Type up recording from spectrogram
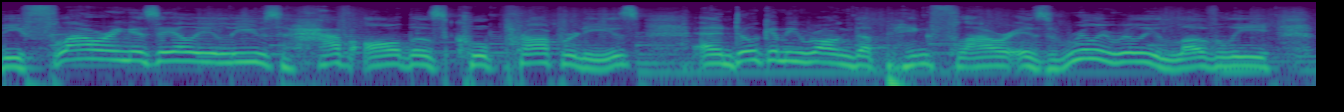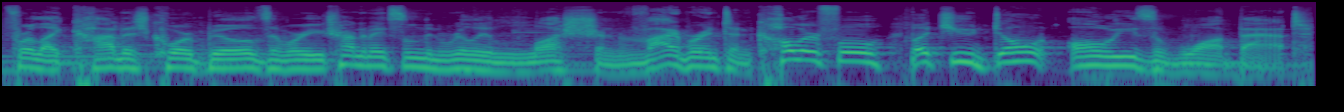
The flowering azalea leaves have all those cool properties. And don't get me wrong, the pink flower is really, really lovely for like cottage core builds and where you're trying to make something really lush and vibrant and colorful, but you don't always want want that,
